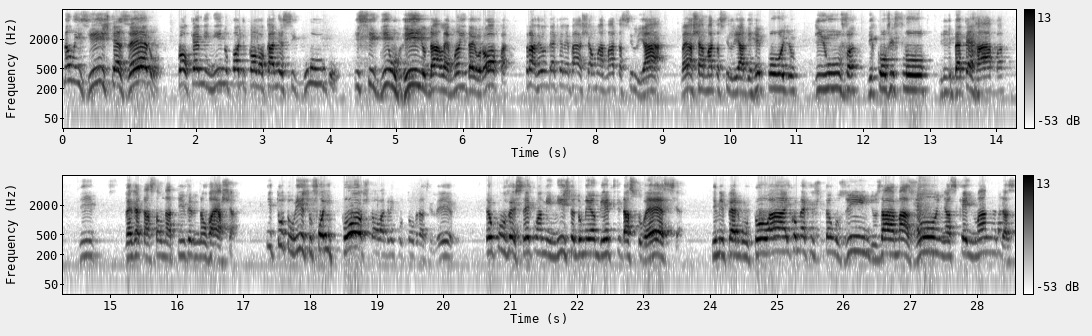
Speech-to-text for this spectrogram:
Não existe, é zero. Qualquer menino pode colocar nesse Google e seguir o rio da Alemanha e da Europa para ver onde é que ele vai achar uma mata ciliar. Vai achar mata ciliar de repolho, de uva, de couve-flor, de beterraba, de vegetação nativa, ele não vai achar. E tudo isso foi imposto ao agricultor brasileiro. Eu conversei com a ministra do Meio Ambiente da Suécia, que me perguntou: ah, e como é que estão os índios, a Amazônia, as queimadas?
